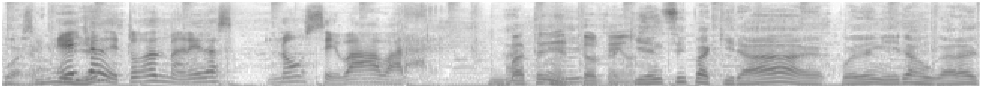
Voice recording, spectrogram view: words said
Bueno, Ella, bien. de todas maneras, no se va a varar. Va a tener torneos. Aquí en Zipaquirá eh, pueden ir a jugar al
